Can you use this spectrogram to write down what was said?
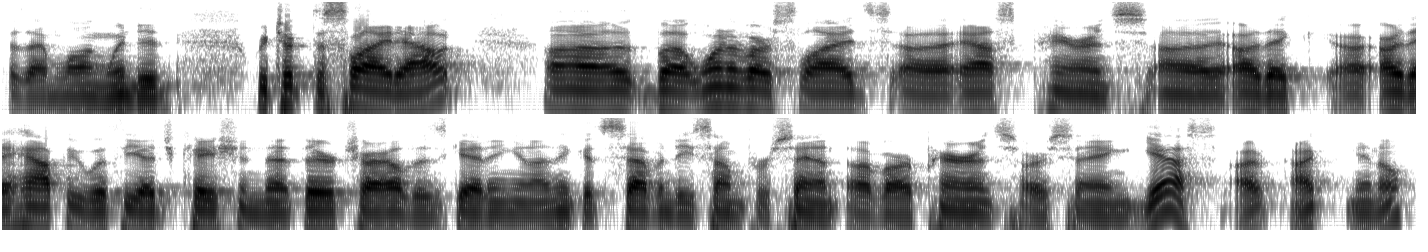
because I'm long-winded, we took the slide out. Uh, but one of our slides uh, asked parents, uh, are, they, are they happy with the education that their child is getting? And I think it's 70 some percent of our parents are saying, yes, I, I, you know,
